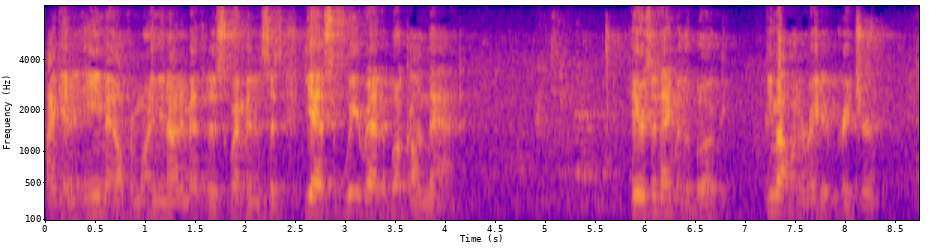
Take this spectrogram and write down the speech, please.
I get an email from one of the United Methodist women and says, yes, we read a book on that. Here's the name of the book. You might want to read it, preacher.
